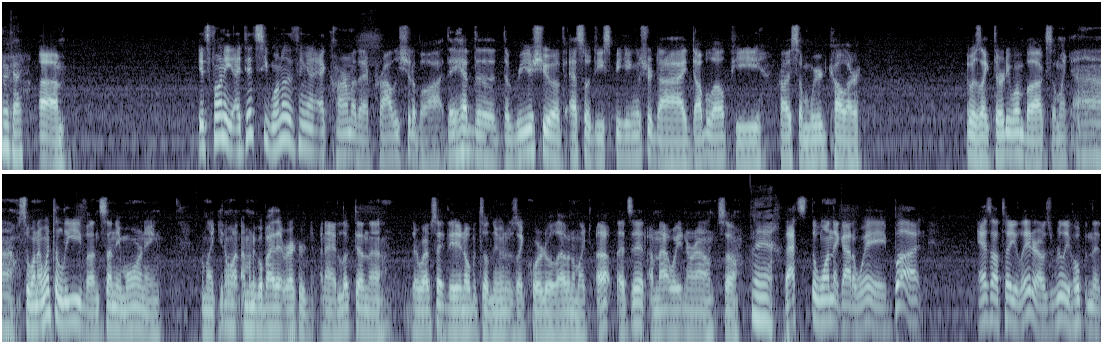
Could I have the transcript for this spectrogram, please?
okay. Um, It's funny. I did see one other thing at Karma that I probably should have bought. They had the the reissue of SOD Speak English or Die double LP, probably some weird color. It was like thirty one bucks. I'm like, ah. So when I went to leave on Sunday morning, I'm like, you know what? I'm gonna go buy that record. And I looked on the their website. They didn't open till noon. It was like quarter to eleven. I'm like, oh, that's it. I'm not waiting around. So Yeah. that's the one that got away. But as I'll tell you later, I was really hoping that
